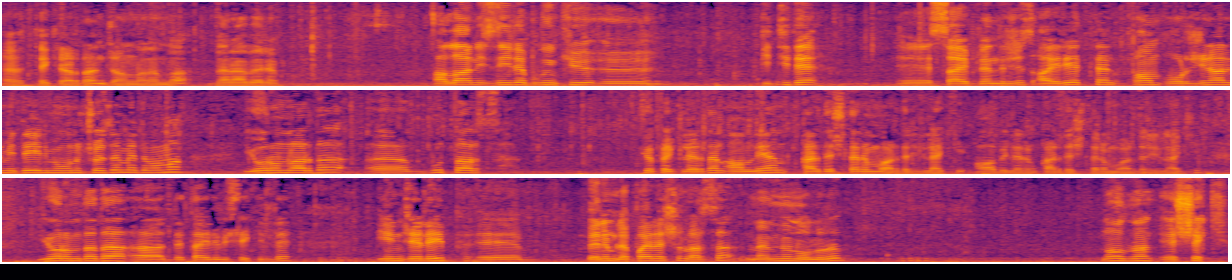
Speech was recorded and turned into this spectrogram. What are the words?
Evet tekrardan canlarımla beraberim. Allah'ın izniyle bugünkü e, piti de e, sahiplendireceğiz. Ayrıyetten tam orijinal mi değil mi onu çözemedim ama yorumlarda e, bu tarz köpeklerden anlayan kardeşlerim vardır illaki. Abilerim, kardeşlerim vardır illaki. Yorumda da e, detaylı bir şekilde inceleyip e, benimle paylaşırlarsa memnun olurum. Ne oldu lan? Eşek.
